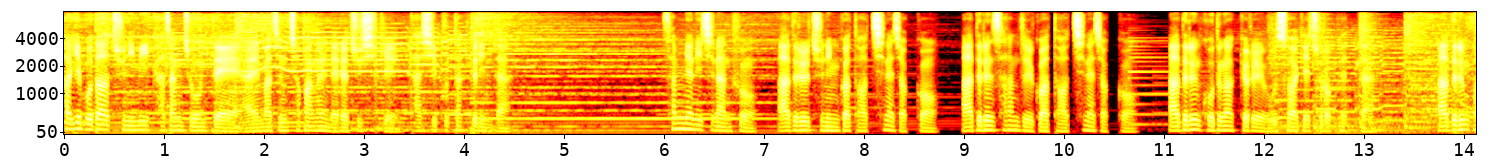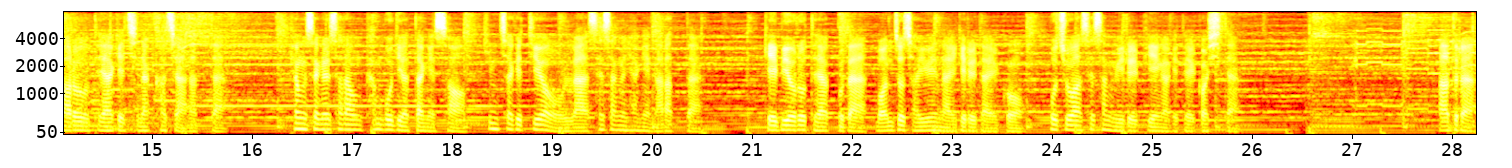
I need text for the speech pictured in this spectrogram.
하기보다 주님이 가장 좋은 때에 알맞은 처방을 내려주시길 다시 부탁드린다. 3년이 지난 후 아들을 주님과 더 친해졌고 아들은 사람들과 더 친해졌고 아들은 고등학교를 우수하게 졸업했다. 아들은 바로 대학에 진학하지 않았다. 평생을 살아온 캄보디아 땅에서 힘차게 뛰어올라 세상을 향해 날았다. 개비오로 대학보다 먼저 자유의 날개를 달고 호주와 세상 위를 비행하게 될 것이다. 아들아,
